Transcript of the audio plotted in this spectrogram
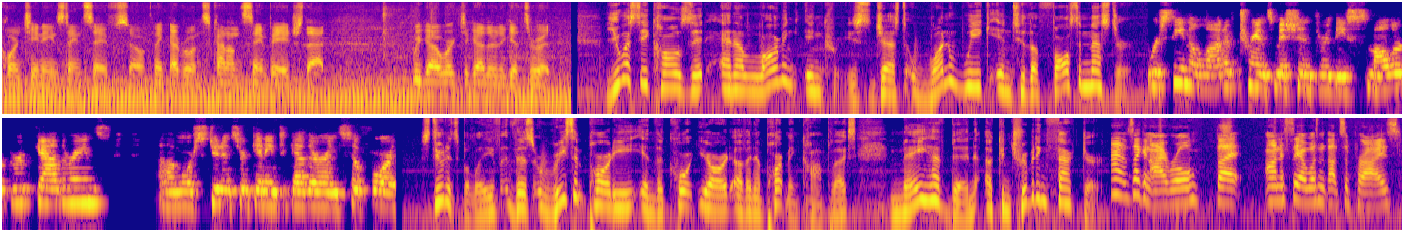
quarantining and staying safe. So I think everyone's kind of on the same page that we got to work together to get through it. USC calls it an alarming increase just one week into the fall semester. We're seeing a lot of transmission through these smaller group gatherings um, where students are getting together and so forth. Students believe this recent party in the courtyard of an apartment complex may have been a contributing factor. It was like an eye roll, but honestly, I wasn't that surprised.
